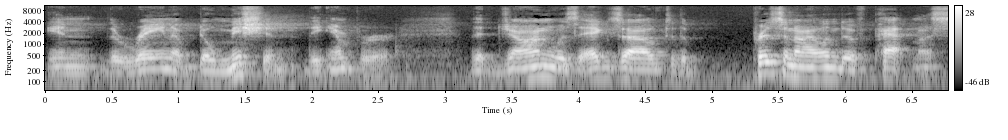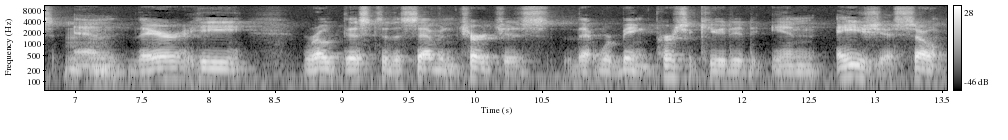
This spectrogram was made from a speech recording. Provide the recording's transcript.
in the reign of Domitian, the emperor, that John was exiled to the prison island of Patmos, mm-hmm. and there he wrote this to the seven churches that were being persecuted in Asia. So,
